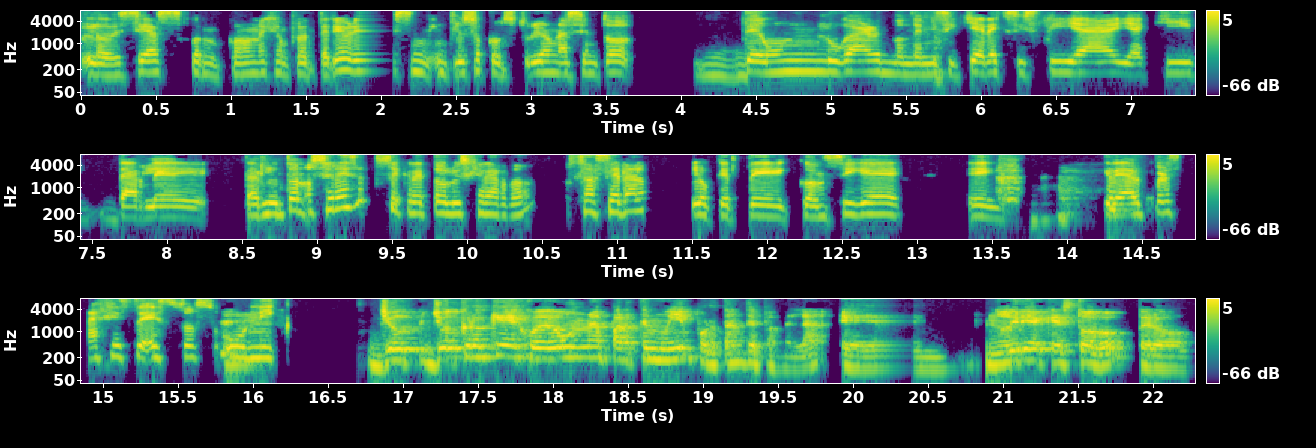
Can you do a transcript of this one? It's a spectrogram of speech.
lo decías con, con un ejemplo anterior, es incluso construir un acento de un lugar en donde ni siquiera existía y aquí darle, darle un tono. ¿Será ese tu secreto, Luis Gerardo? O sea, ¿será lo que te consigue eh, crear personajes de estos únicos? Yo, yo creo que juega una parte muy importante, Pamela. Eh, no diría que es todo, pero,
